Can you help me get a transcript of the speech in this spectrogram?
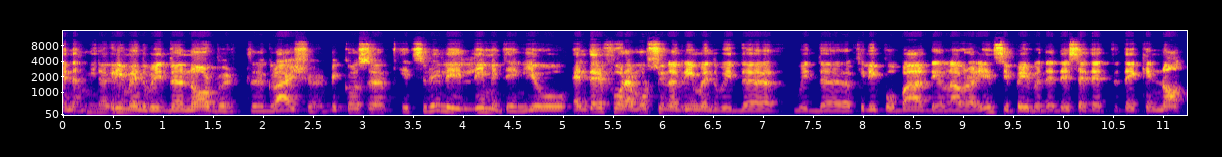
and I'm in agreement with uh, Norbert uh, because uh, it's really limiting you, and therefore I'm also in agreement with uh, with uh, Filippo Baldi and Laura Rienzi paper that they said that they cannot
